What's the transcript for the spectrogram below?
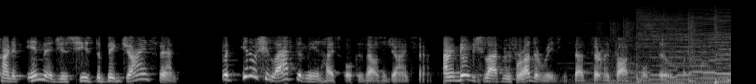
kind of image is she's the big Giants fan. But you know, she laughed at me in high school because I was a Giants fan. I mean, maybe she laughed at me for other reasons. That's certainly possible too. But.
